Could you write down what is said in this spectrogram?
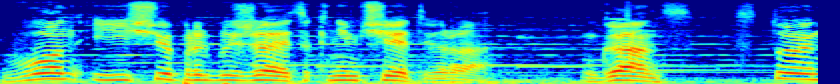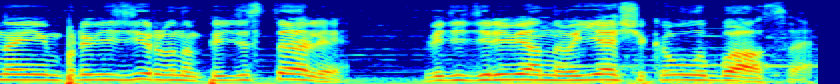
Вон и еще приближается к ним четверо. Ганс, стоя на импровизированном пьедестале, в виде деревянного ящика улыбался,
